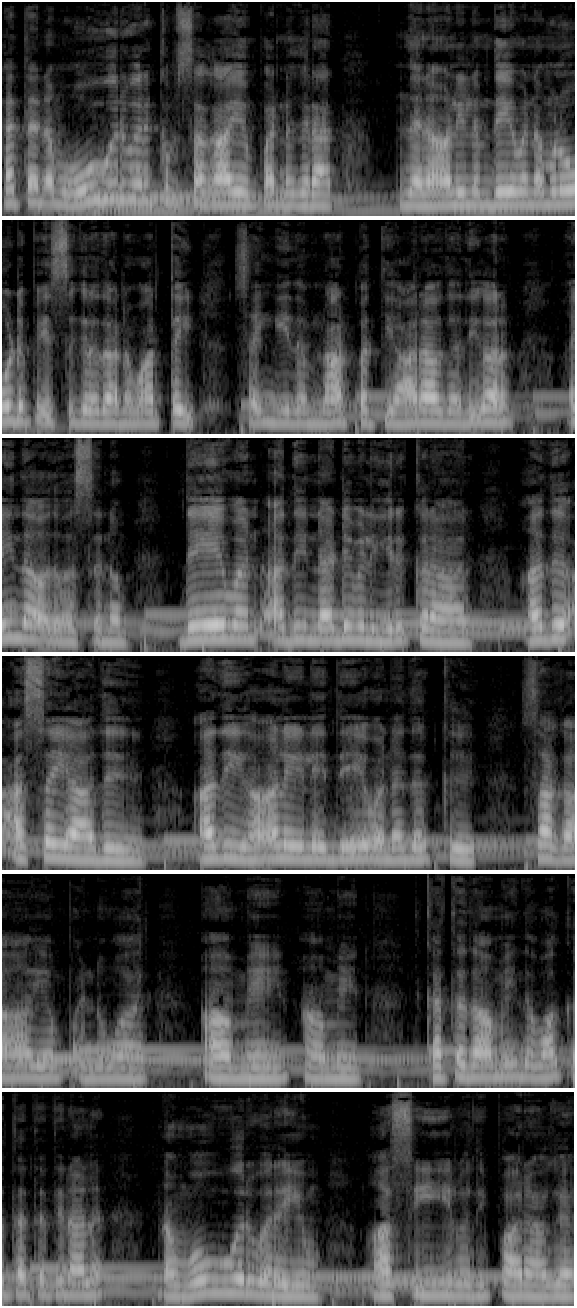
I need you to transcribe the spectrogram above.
கத்த நம் ஒவ்வொருவருக்கும் சகாயம் பண்ணுகிறார். இந்த நாளிலும் தேவன் நம்மளோடு பேசுகிறதான வார்த்தை சங்கீதம் நாற்பத்தி ஆறாவது அதிகாரம் ஐந்தாவது வசனம். தேவன் அதி நடுவில் இருக்கிறார் அது அசையாது. அதிகாலையிலே தேவன் அதற்கு சகாயம் பண்ணுவார். ஆமேன் ஆமேன். கத்ததாமே இந்த வாக்கு தத்தத்தினால நம் ஒவ்வொருவரையும் ஆசீர்வதிப்பாராக.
